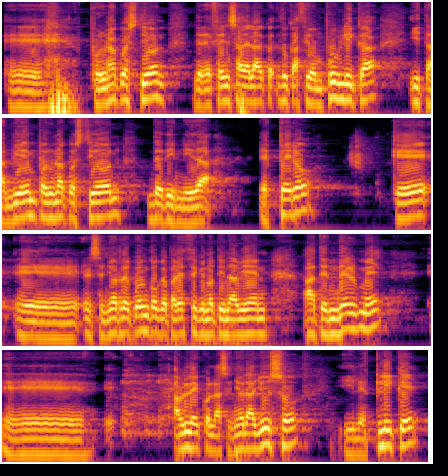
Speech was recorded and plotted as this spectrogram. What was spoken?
Eh, por una cuestión de defensa de la educación pública y también por una cuestión de dignidad. Espero que eh, el señor Recuenco, que parece que no tiene a bien atenderme, hable con la señora Ayuso y le explique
